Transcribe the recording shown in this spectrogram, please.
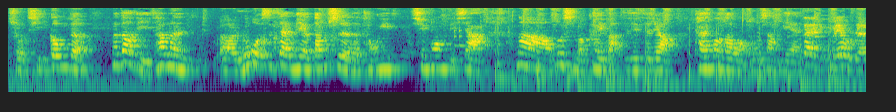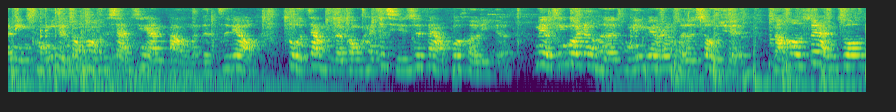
所提供的，那到底他们呃如果是在没有当事人的同意情况底下，那为什么可以把这些资料开放到网络上面？在没有人民同意的状况之下，竟然把我们的资料做这样子的公开，这其实是非常不合理的。没有经过任何的同意，没有任何的授权。然后虽然说，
